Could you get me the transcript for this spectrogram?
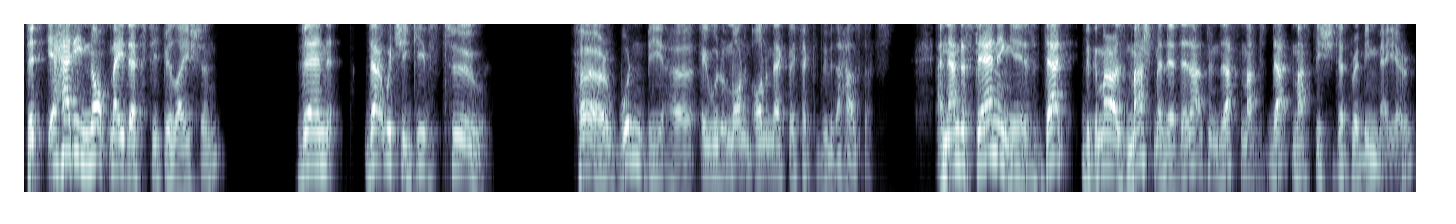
That had he not made that stipulation, then that which he gives to her wouldn't be her, it would automatically effectively be the husband's. And the understanding is that the Gemara's mashma there, that, that's, that must be shittat Rabbi Meir.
